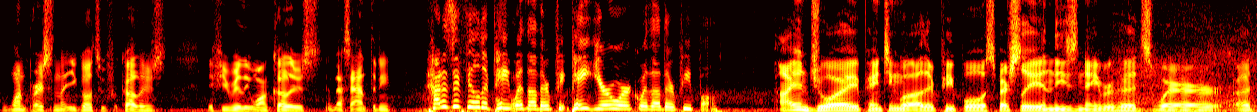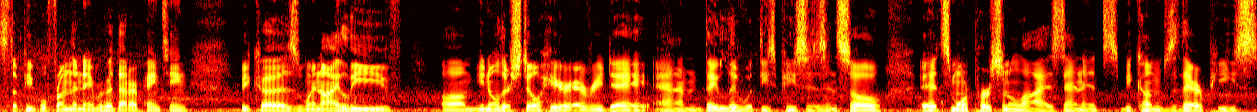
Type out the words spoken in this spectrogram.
one person that you go to for colors if you really want colors and that's anthony How does it feel to paint with other pe- paint your work with other people? I enjoy painting with other people, especially in these neighborhoods where it's the people from the neighborhood that are painting. Because when I leave, um, you know, they're still here every day and they live with these pieces. And so it's more personalized and it becomes their piece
